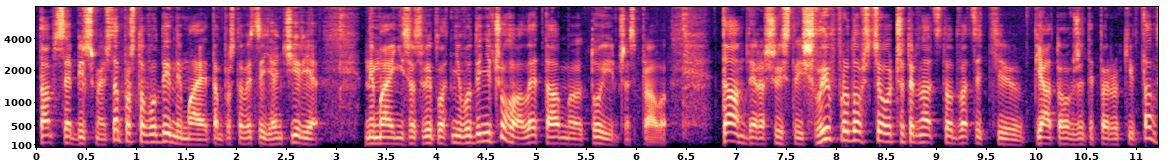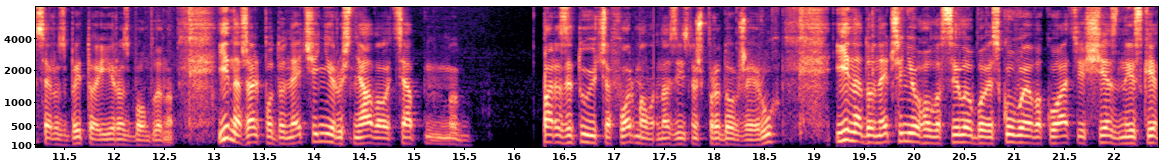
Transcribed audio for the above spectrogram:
там все більш-менш. Там просто води немає, там просто висить ганчір'я, немає ні соцвиплат, ні води, нічого, але там е, то інша справа. Там, де рашисти йшли впродовж цього 14-25 вже тепер років, там все розбито і розбомблено. І, на жаль, по Донеччині руснява оця паразитуюча форма, вона, звісно ж, продовжує рух. І на Донеччині оголосили обов'язкову евакуацію ще з низки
